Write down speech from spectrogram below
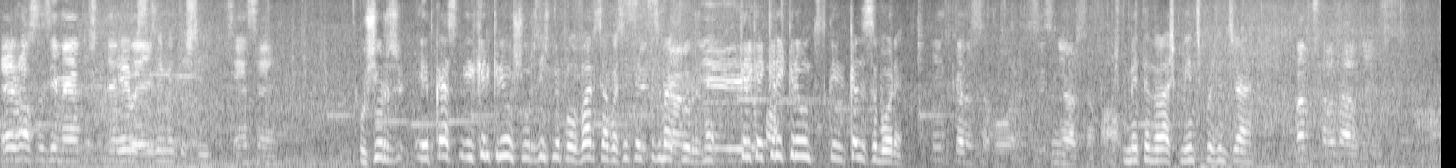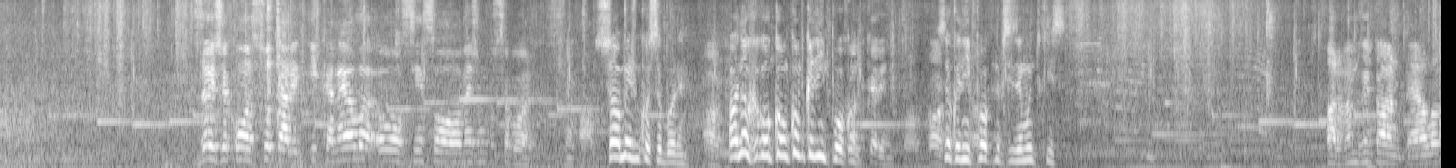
É, é as nossas emendas que É, temos essas aí. emendas, sim. Sim, sim. Os churros, eu, por acaso, eu queria criar uns churros, isto não é para levar, sabe? Você tem que fazer mais churros, não é? Queria, queria criar um de cada sabor. Um de cada sabor. Sim, senhor, São Paulo. Experimentando lá os clientes, depois a gente já. Vamos tratar disso. Deseja com açúcar e canela ou assim só mesmo com sabor? São Paulo. Só mesmo com o sabor. Ok. Ou não, com, com, com um bocadinho pouco. Com um bocadinho pouco. Só um bocadinho pouco, não precisa muito que isso. Ora, vamos então à Nutella.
